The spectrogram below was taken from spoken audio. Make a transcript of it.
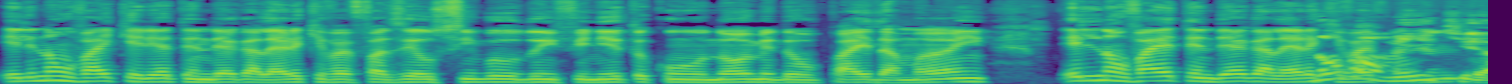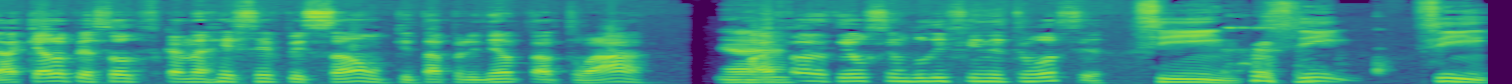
ele não vai querer atender a galera que vai fazer o símbolo do infinito com o nome do pai e da mãe, ele não vai atender a galera que vai Normalmente, aquela pessoa que fica na recepção, que tá aprendendo a tatuar, É. vai fazer o símbolo infinito em você. Sim, sim, sim.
